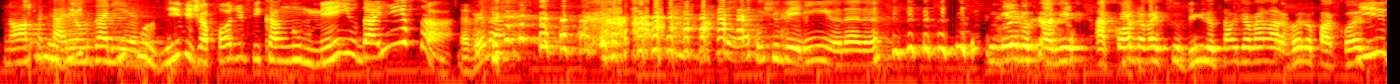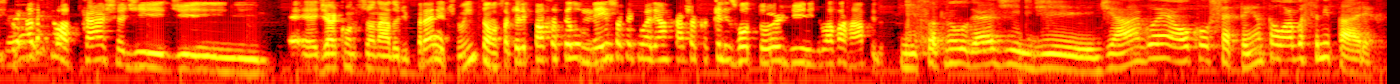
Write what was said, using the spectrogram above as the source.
Nossa, cara, eu usaria. Inclusive, já pode ficar no meio da Issa. É verdade. Coloca um chuveirinho, né? né? No meio do caminho, a corda vai subindo e tal, já vai lavando o pacote. Isso, sabe aquelas caixas de, de, é, de ar-condicionado de prédio? Então, só que ele passa pelo meio, só que aquilo ali é uma caixa com aqueles rotor de, de lava rápido. E só que no lugar de, de, de água é álcool 70 ou água sanitária.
